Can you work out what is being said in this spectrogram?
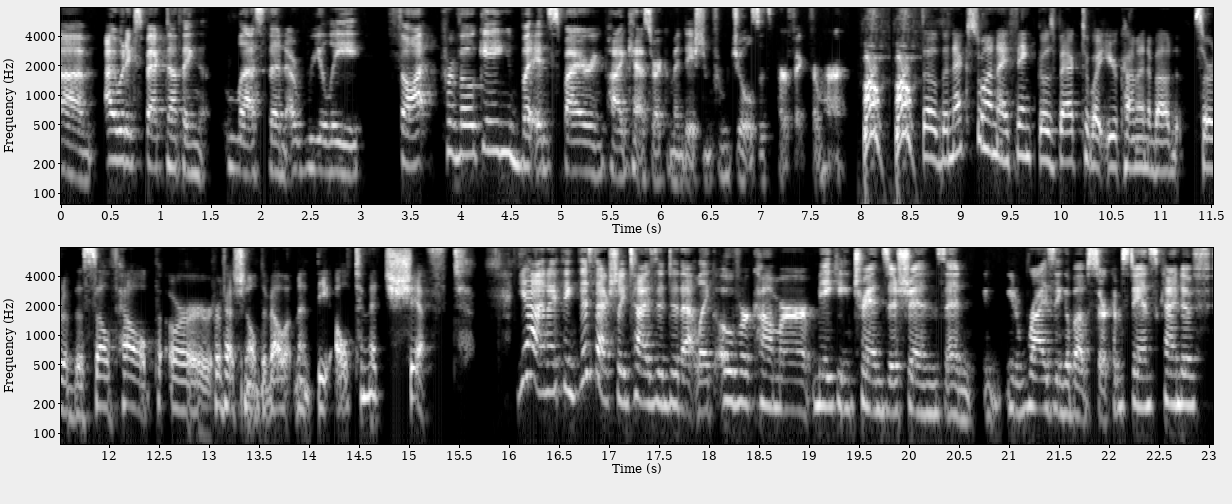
um, I would expect nothing less than a really thought provoking but inspiring podcast recommendation from Jules. It's perfect from her. So the next one I think goes back to what your comment about sort of the self help or professional development, the ultimate shift. Yeah, and I think this actually ties into that like overcomer making transitions and you know rising above circumstance kind of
